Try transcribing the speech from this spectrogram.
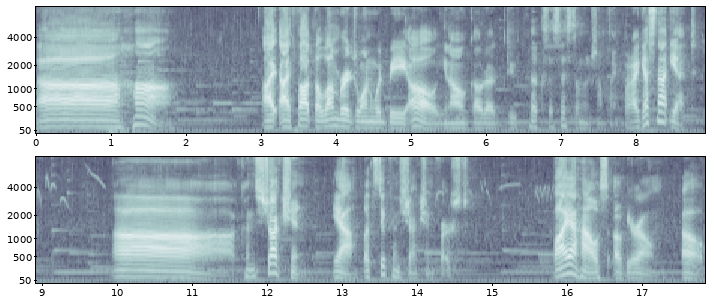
Uh huh. I I thought the Lumbridge one would be oh you know go to do Cook's assistant or something, but I guess not yet. Uh, construction. Yeah, let's do construction first. Buy a house of your own. Oh,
